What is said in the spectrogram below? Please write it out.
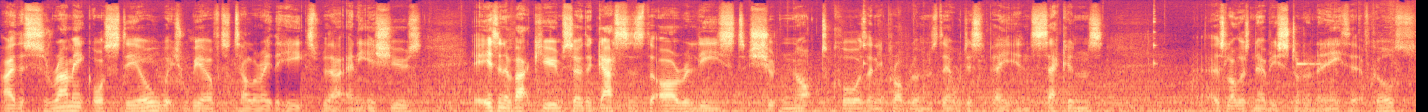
either ceramic or steel which will be able to tolerate the heats without any issues. It isn't a vacuum so the gases that are released should not cause any problems. They will dissipate in seconds as long as nobody stood underneath it of course.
